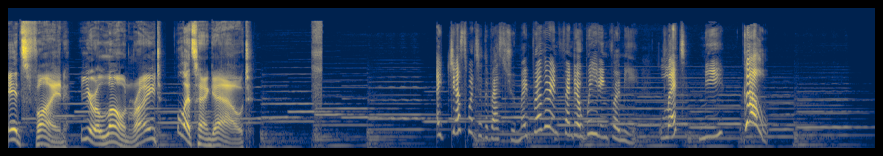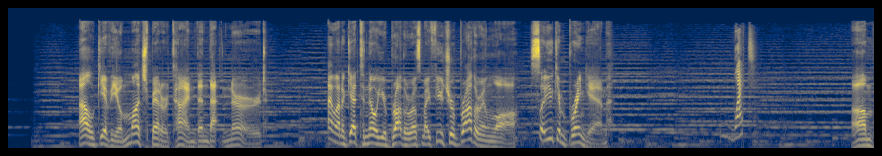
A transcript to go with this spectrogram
It's fine. You're alone, right? Let's hang out. I just went to the restroom. My brother and friend are waiting for me. Let me go! I'll give you a much better time than that nerd. I want to get to know your brother as my future brother-in-law, so you can bring him. What? Um,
